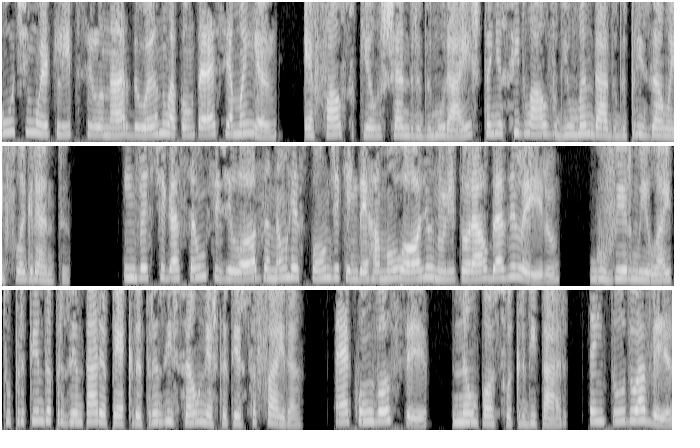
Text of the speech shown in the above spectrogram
Último eclipse lunar do ano acontece amanhã. É falso que Alexandre de Moraes tenha sido alvo de um mandado de prisão em flagrante. Investigação sigilosa não responde quem derramou óleo no litoral brasileiro. Governo eleito pretende apresentar a PEC da transição nesta terça-feira. É com você. Não posso acreditar. Tem tudo a ver.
